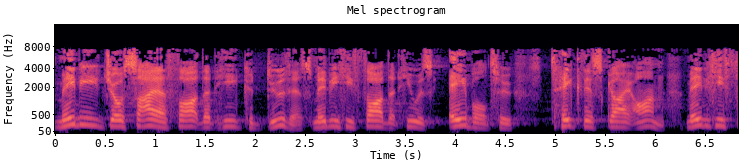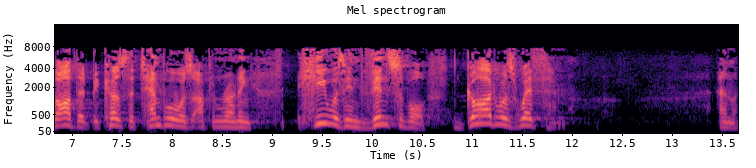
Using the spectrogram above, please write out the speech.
Maybe Josiah thought that he could do this. Maybe he thought that he was able to take this guy on. Maybe he thought that because the temple was up and running, he was invincible. God was with him. And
